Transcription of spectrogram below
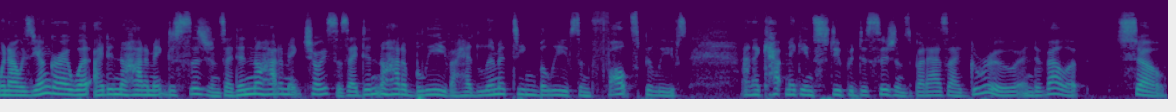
When I was younger, I wa- I didn't know how to make decisions. I didn't know how to make choices. I didn't know how to believe. I had limiting beliefs and false beliefs. And I kept making stupid decisions. But as I grew and developed, so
